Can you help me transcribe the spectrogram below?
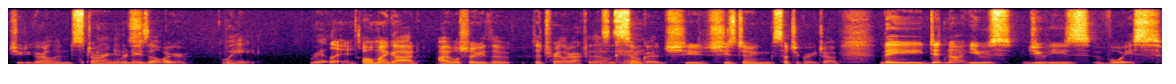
Judy Garland starring. Renee Zellweger. Wait, really? Oh my god, I will show you the the trailer after this. It's so good. She she's doing such a great job. They did not use Judy's voice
